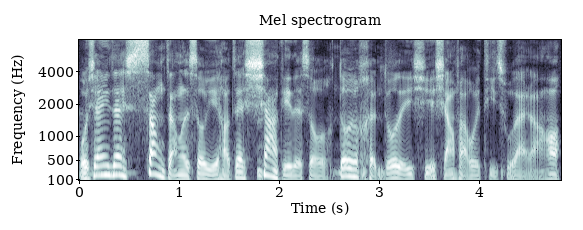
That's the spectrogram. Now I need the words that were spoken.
我相信在上涨的时候也好，在下跌的时候都有很多的一些想法会提出来了哈。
